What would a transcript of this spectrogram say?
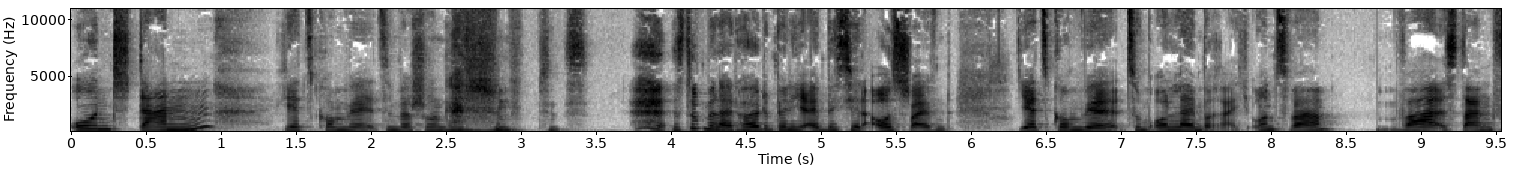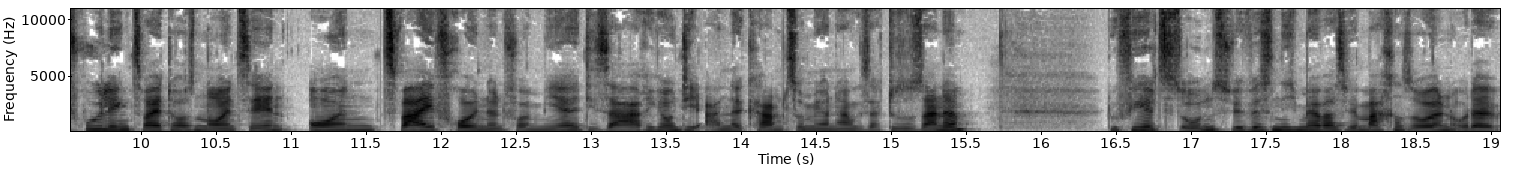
Und dann, jetzt kommen wir, jetzt sind wir schon ganz schön. Es tut mir leid, heute bin ich ein bisschen ausschweifend. Jetzt kommen wir zum Online-Bereich. Und zwar war es dann Frühling 2019 und zwei Freundinnen von mir, die Sari und die Anne, kamen zu mir und haben gesagt, du Susanne, du fehlst uns, wir wissen nicht mehr, was wir machen sollen oder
